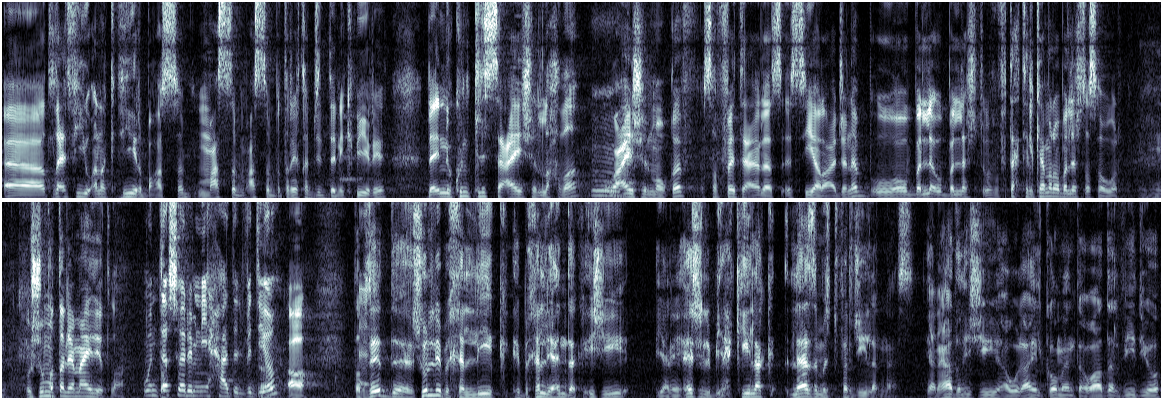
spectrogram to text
آه، طلعت فيه وأنا كثير بعصب معصب معصب بطريقة جدا كبيرة. لأنه كنت لسه عايش اللحظة. وعايش الموقف صفيت على الس- السيارة على جنب وبل- وبلشت وفتحت الكاميرا وبلشت أصور. وشو ما طلع معي يطلع. وانتشر منيح هذا الفيديو؟ آه. طب زيد شو اللي بخليك بخلي عندك إشي يعني إيش اللي بيحكي لك لازم تفرجيه للناس. يعني هذا الإشي أو هاي ال comment أو هذا الفيديو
